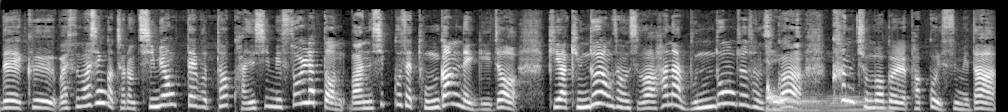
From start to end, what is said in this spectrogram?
네, 그 말씀하신 것처럼 지명 때부터 관심이 쏠렸던 만 19세 동갑내기죠. 기아 김도영 선수와 한화 문동주 선수가 오. 큰 주목을 받고 있습니다.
